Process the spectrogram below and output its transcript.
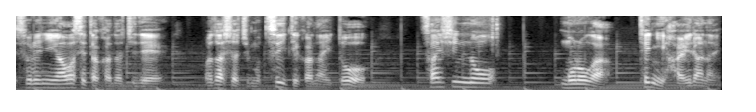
それに合わせた形で私たちもついていかないと、最新のものが手に入らない。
